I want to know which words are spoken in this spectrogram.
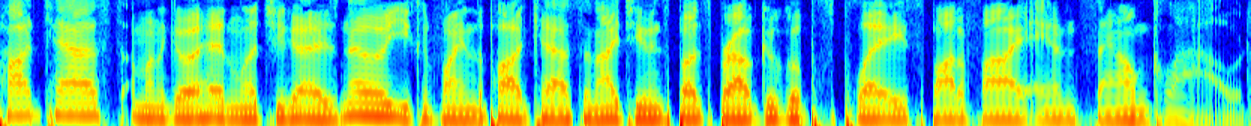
podcast, I'm going to go ahead and let you guys know you can find the podcast on iTunes, Buzzsprout, Google Play, Spotify, and SoundCloud.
